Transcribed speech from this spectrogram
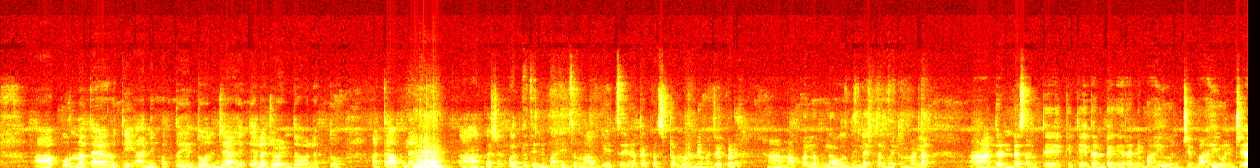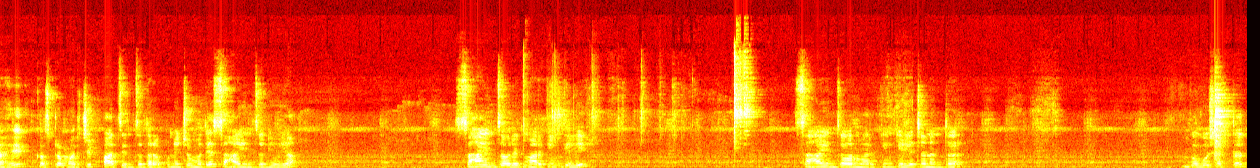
पूर्ण तयार होती आणि फक्त हे दोन जे आहेत याला जॉईंट द्यावा लागतो. आता आपल्याला कशा पद्धतीने बाहीचं माप घ्यायचं आहे आता कस्टमरने माझ्याकडं मापाला ब्लाऊज दिला आहे तर मी तुम्हाला दंड सांगते किती दंड घेर आणि बाही उंची. बाही उंची आहे कस्टमरची पाच इंच. तर आपण याच्यामध्ये सहा इंच घेऊया. सहा इंचावर एक मार्किंग केली. सहा इंचावर मार्किंग केल्याच्यानंतर बघू शकतात.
